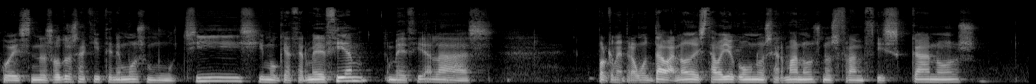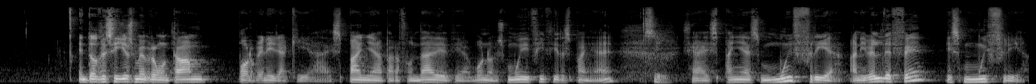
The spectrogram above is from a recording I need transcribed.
pues nosotros aquí tenemos muchísimo que hacer. Me decían, me decían las. Porque me preguntaba, ¿no? Estaba yo con unos hermanos, unos franciscanos. Entonces ellos me preguntaban por venir aquí a España para fundar y decía, bueno, es muy difícil España, ¿eh? Sí. O sea, España es muy fría. A nivel de fe es muy fría,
